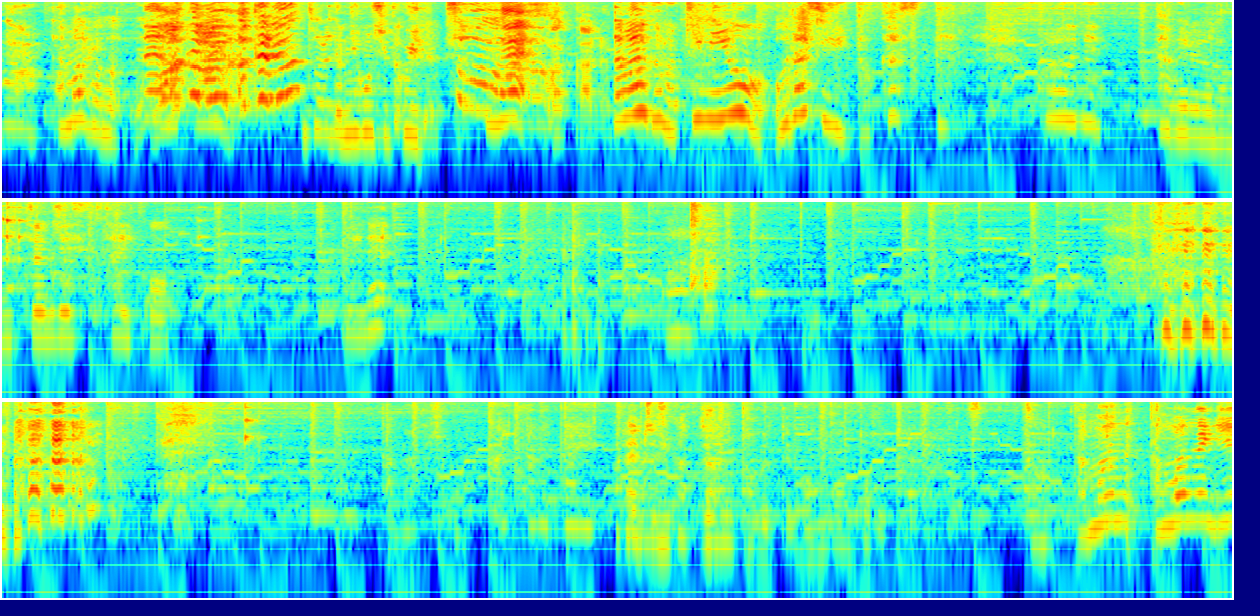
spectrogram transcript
卵のねそれで日本酒食いで。ね。わかる。卵の黄身をお出汁に溶かしてこれをね食べるのがめっちゃ嬉しい。最高。これであ。玉 美味しかった。全然食べてガンガン食べてそう玉玉ねぎ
